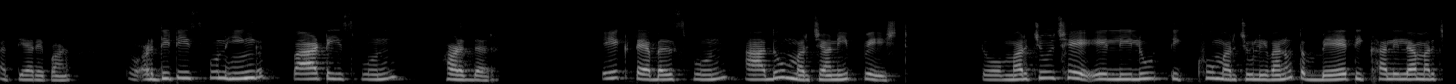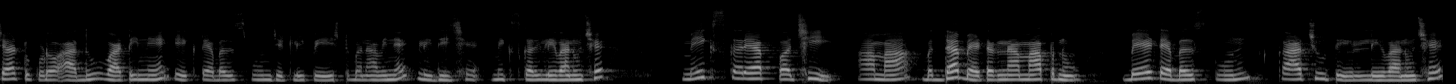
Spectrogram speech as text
અત્યારે પણ. તો અડધી ટીસ્પૂન હિંગ પા ટીસ્પૂન હળદર, એક ટેબલ સ્પૂન આદું મરચાંની પેસ્ટ. તો મરચું છે એ લીલું તીખું મરચું લેવાનું. તો બે તીખા લીલા મરચાં, ટુકડો આદુ વાટીને એક ટેબલ સ્પૂન જેટલી પેસ્ટ બનાવીને લીધી છે. મિક્સ કરી લેવાનું છે. મિક્સ કર્યા પછી આમાં બધા બેટરના માપનું બે ટેબલ સ્પૂન કાચું તેલ લેવાનું છે.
